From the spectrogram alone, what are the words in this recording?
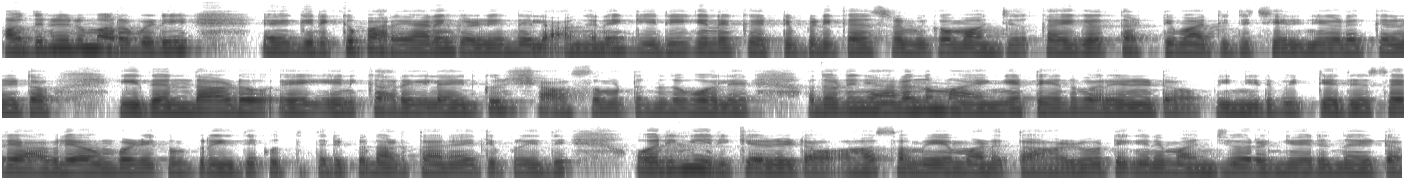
അതിനൊരു മറുപടി ഗിരിക്ക് പറയാനും കഴിയുന്നില്ല. അങ്ങനെ ഗിരി ഇങ്ങനെ കെട്ടിപ്പിടിക്കാൻ ശ്രമിക്കും മഞ്ജു കൈകൾ തട്ടി മാറ്റിയിട്ട് ചെരിഞ്ഞ് കിടക്കുകയാണ് കേട്ടോ. ഇതെന്താടോ? ഏ എനിക്കറിയില്ല. എനിക്കൊരു ശ്വാസം മുട്ടുന്നത് പോലെ. അതുകൊണ്ട് ഞാനൊന്ന് മയങ്ങട്ടെ എന്ന് പറയണം കേട്ടോ. പിന്നീട് പിറ്റേ ദിവസം രാവിലെ ആകുമ്പോഴേക്കും പ്രീതി കുത്തിത്തിരിപ്പ് നടത്താനായിട്ട് പ്രീതി ഒരുങ്ങിയിരിക്കുകയാണ് കേട്ടോ. ആ സമയമാണ് താഴോട്ട് ഇങ്ങനെ മഞ്ജു ഇറങ്ങി വരുന്നത് കേട്ടോ.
